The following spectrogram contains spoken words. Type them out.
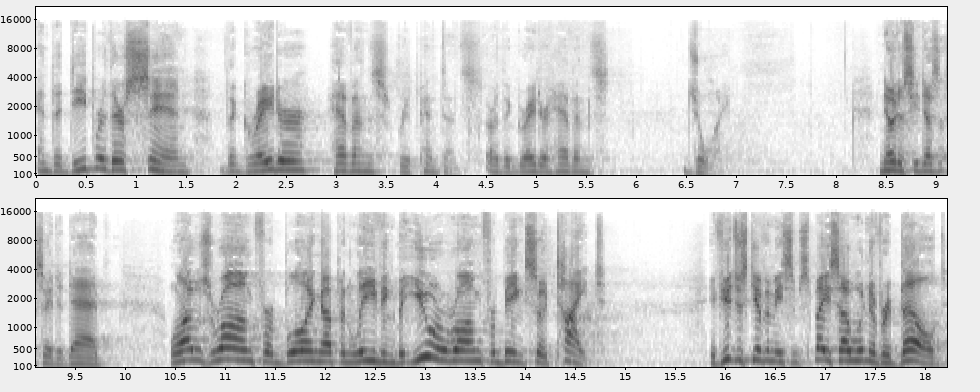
And the deeper their sin, the greater heaven's repentance or the greater heaven's joy. Notice he doesn't say to dad, Well, I was wrong for blowing up and leaving, but you were wrong for being so tight. If you'd just given me some space, I wouldn't have rebelled.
